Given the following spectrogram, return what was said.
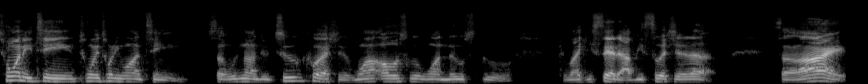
20 team, 2021 team. So we're gonna do two questions, one old school, one new school. like you said, I'll be switching it up. So all right.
